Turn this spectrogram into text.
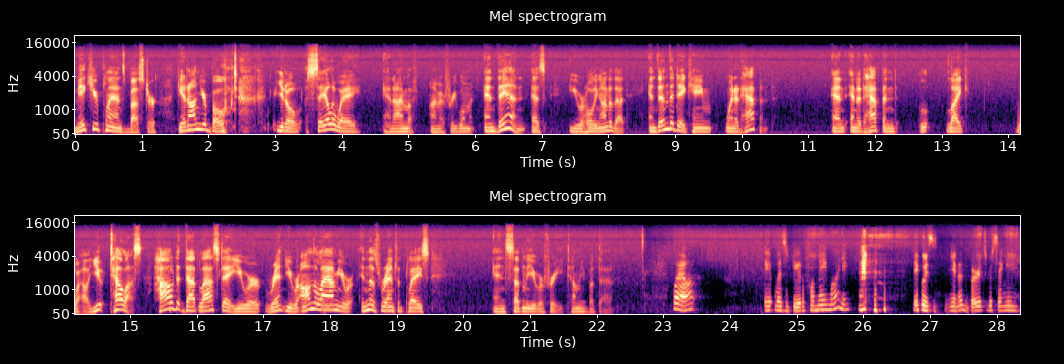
make your plans, Buster, get on your boat, you know, sail away, and I'm a, I'm a free woman. And then, as you were holding on to that, and then the day came when it happened. And, and it happened l- like, well, you tell us, how did that last day, you were rent, you were on the lam, you were in this rented place, and suddenly you were free. Tell me about that. Well, it was a beautiful May morning. it was, you know, the birds were singing,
